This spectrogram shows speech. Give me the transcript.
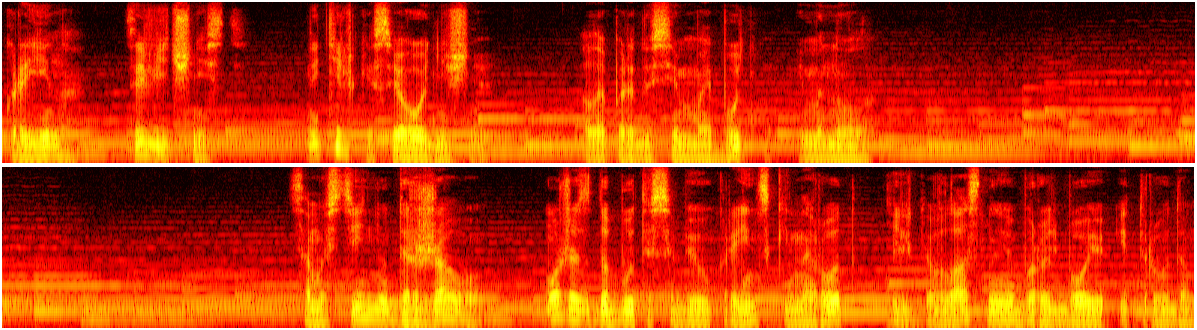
Україна це вічність, не тільки сьогоднішня, але передусім майбутнє і минуле. Самостійну державу може здобути собі український народ тільки власною боротьбою і трудом.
